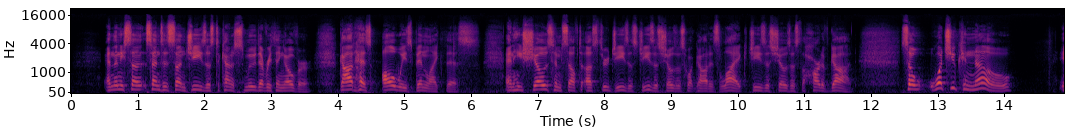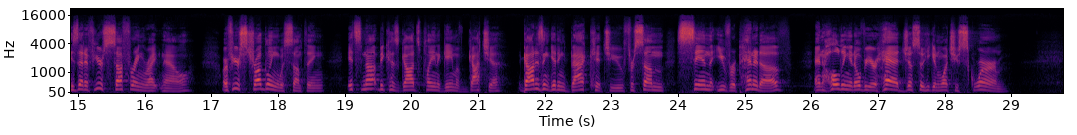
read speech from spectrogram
And then He sends His Son Jesus to kind of smooth everything over. God has always been like this. And he shows himself to us through Jesus. Jesus shows us what God is like, Jesus shows us the heart of God. So, what you can know is that if you're suffering right now, or if you're struggling with something, it's not because God's playing a game of gotcha. God isn't getting back at you for some sin that you've repented of and holding it over your head just so he can watch you squirm.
